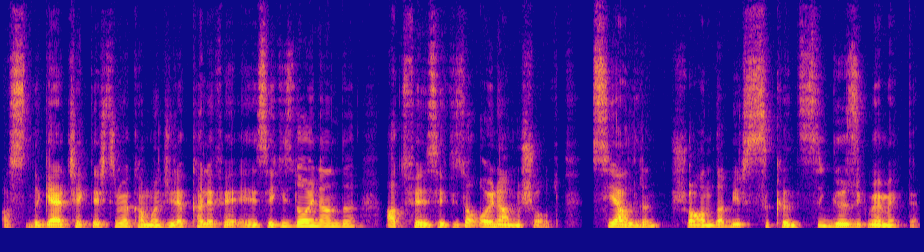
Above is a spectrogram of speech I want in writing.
aslında gerçekleştirmek amacıyla kale F E8'de oynandı. At F8'de oynanmış oldu. Siyahların şu anda bir sıkıntısı gözükmemekte.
